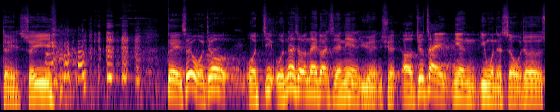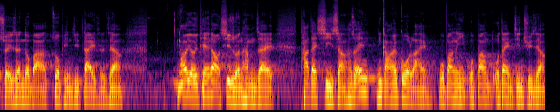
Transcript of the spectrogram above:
对，所以，对，所以我就我记我那时候那段时间念语言学，呃，就在念英文的时候，我就随身都把作品集带着这样。然后有一天刚好系主任他们在他在戏上，他说：“哎，你赶快过来，我帮你，我帮我带你进去。”这样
